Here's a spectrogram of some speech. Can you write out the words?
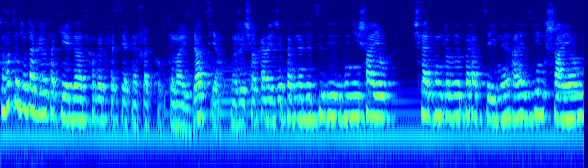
Dochodzą do także takie dodatkowe kwestie, jak na przykład optymalizacja. Może się okazać, że pewne decyzje zmniejszają ślad węglowy operacyjny, ale zwiększają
